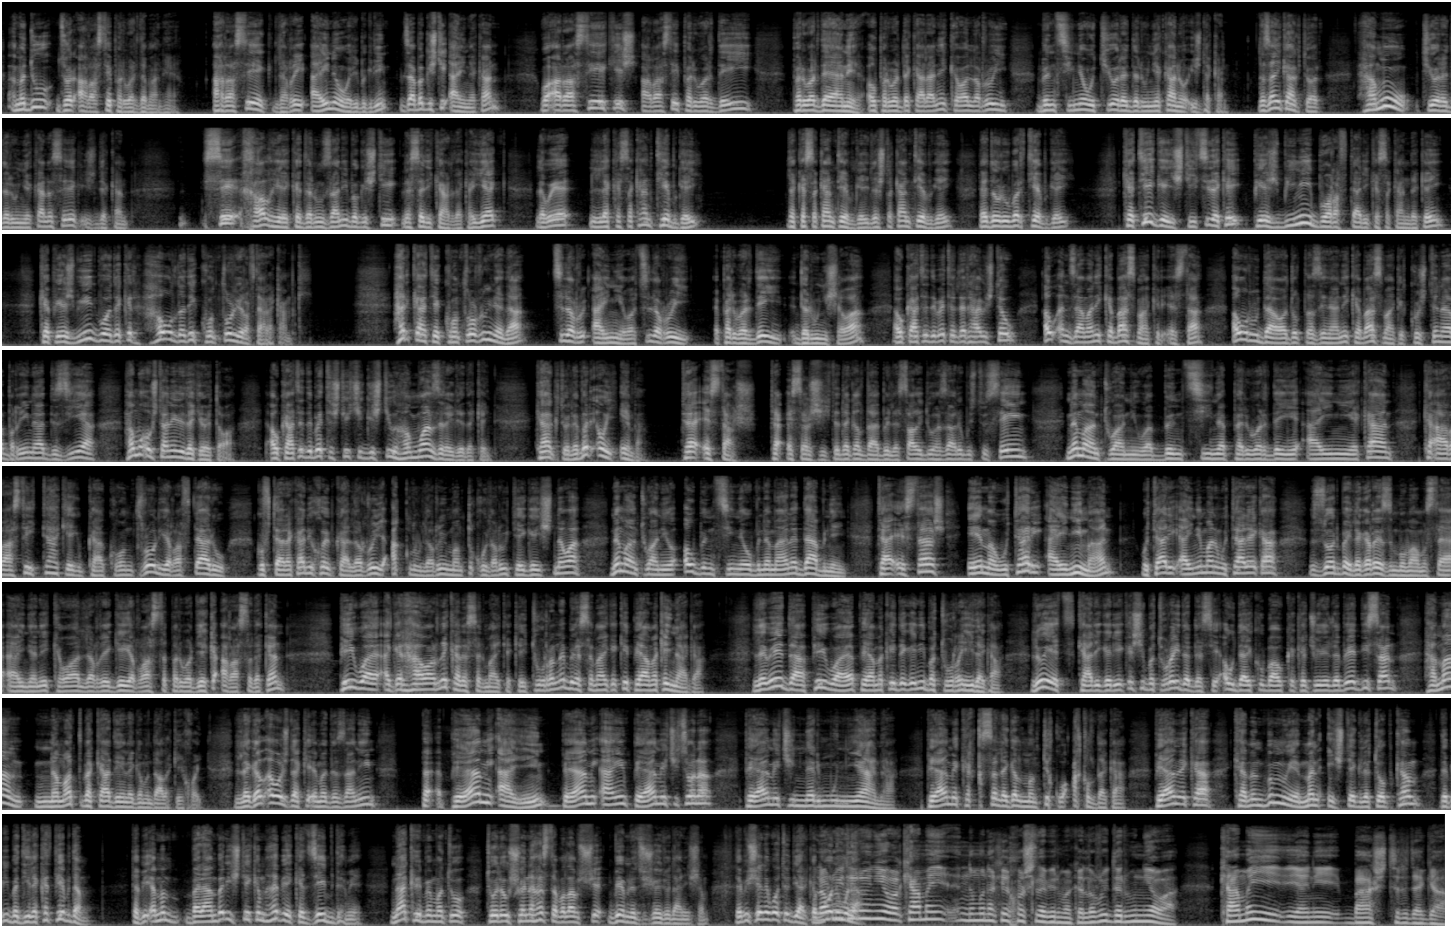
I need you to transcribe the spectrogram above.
ئەمە دوو جۆر ئاراستەی پەروەەردەمان هەیە ئاراستەیەک لە ڕێی ئاینەوە وەریبگرین جا بە گشتی ئاینەکان و ئاراستەیەکیش ئاراستەی پەروەردەیی پەروەردەیانەیە ئەو پەروەردەکارانی کەوا لە ڕووی بنچینە و تیۆرە دەرونیەکانەوە ئیش دەکەن دەزانی کاکتۆر هەموو تیۆرە دەرونیەکان لە سەرێک ئیش دەکەن سێ خاڵ هەیە کە دەروونزانی بەگشتی لەسەری کار دەکە یەک لەوەیە لە کەسەکان تێبگەی لە کەسەکان تێبگەی لە شتەکان تێبگەی لە دەوروبەر تێبگەی کە تێگەیشتی چی دەکەی پێشببینی بۆ ڕفتاری کەسەکان دەکەی کە پێشببینیت بۆ دەکرد هەوڵ دەدەی کۆنتترۆلی ڕفتارەکان بکەی هەر کاتێک کۆنتترۆل ڕووی نەدا چ لە ڕووی ئاینیەوە چ لە ڕووی پەروەردەی دەرونیشەوە ئەو کاتە دەبێتە دەرهاویشتە و ئەو ئەنجامانی کە باسمان کرد ئێستا ئەو ڕووداوە دڵتەزیێنانی کە باسمان کرد کوشتنە بڕینە دزیە هەموو ئەوشتانی لە دەکەوێتەوە ئەو کاتە دەبێت شتێکی گشتی و هەمووان زرەی لێ دەکەین کاکتۆ لەبەر ئەوەی ئێمە تا ئێستاش تا ئێستاش یکتە دەگەڵ دابێت لە ساڵی 2023ین نەمانتوانیوە بنچینە پەروەردەی ئاینیەکان کە ئاراستەی تاکێک بک کۆنتترۆلی ڕفتار و گفتارەکانی خۆی بکە لە ڕووی عقل و لە ڕووی منطق و لە ڕووی تێگەیشتنەوە نەمانتوانیوە ئەو بنچینە و بنەمانە دابنین تا ئێستاش ئێمە وتاری ئاینیمان وتاری ئاینیمان وتارێکە زۆربەی لەگە ڕێزم بۆ مامۆستا ئاینەی کەوا لە ڕێگەی ڕاستە پەروەردەکە ئاراستە دەکەن پێی وایە ئەگەر هاوار نەکە لە سەرمایکەکەی تووڕە نەبێ لە سەمایکەکەی پامەکەی ناگا لەوێدا پێی وایە پامەکەی دەگەنی بە تووڕەیی دەگا لۆیەت کاریگەریەکەشی بە تووڕی دەدەسێ ئەو دایک و باوکە کە جوێ دەبێت دیسان هەمان نەمەت بەکاردێن لەگە منداڵەکەی خۆی لەگەڵ ئەوەشدا کە ئێمە دەزانین پەیامی ئاین پەیامی ئاین پەیامێکی چۆنە پەیامێکی نەرمونیانە پامێکە قسە لەگەڵ منتیق و عقل دەکا پامێکە کە من بموێ من ئیشتێک لە تۆ بکەم دەبی بە دیلەکەت پێ بدەم دەبی ئەمە بەرامبەری شتێکم هەبێ کە جێ بدەمێ ناکرێ بێمە تۆ تۆ لەو شوێنە هەستە بەڵام بێم لە شوێن دانیشم دەبی شوێنە بۆ تۆ دیارکە نمونەوە کامی نمونونەکەی خۆش لە بیرمەکە لە ڕووی دەرونیەوە کامەی ینی باشتر دەگا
